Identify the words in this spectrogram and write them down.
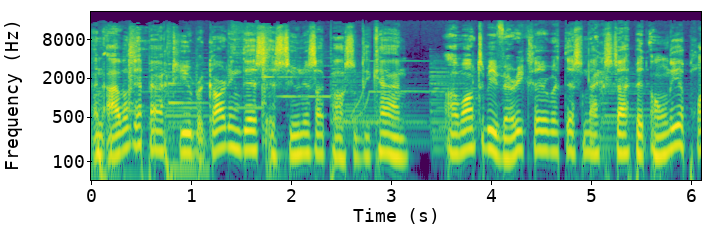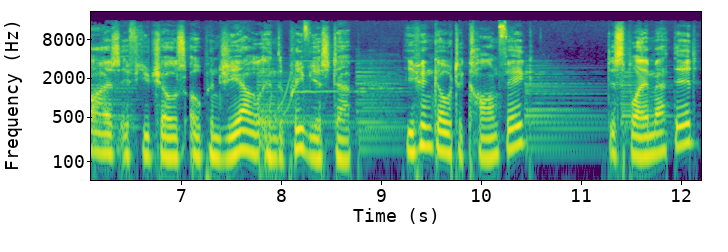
and I will get back to you regarding this as soon as I possibly can. I want to be very clear with this next step, it only applies if you chose OpenGL in the previous step. You can go to Config, Display Method,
